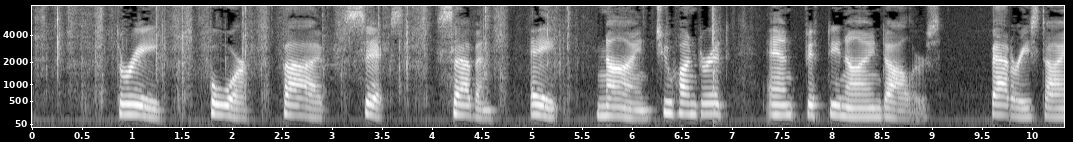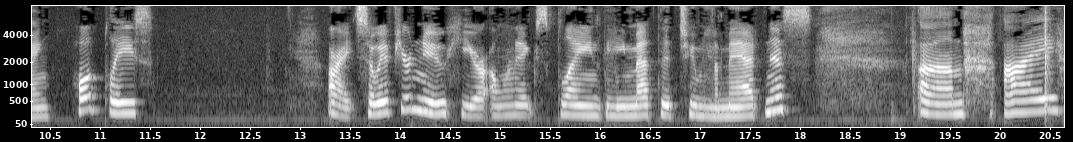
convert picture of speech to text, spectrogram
3, 4, 5, 6, 7, 8, 9, $259. Battery's dying. Hold please. Alright, so if you're new here, I want to explain the method to my madness. Um, I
